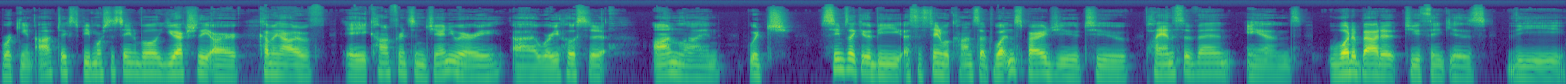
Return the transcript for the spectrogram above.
working in optics to be more sustainable. You actually are coming out of a conference in January uh, where you hosted it online which seems like it would be a sustainable concept. What inspired you to plan this event, and what about it do you think is the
